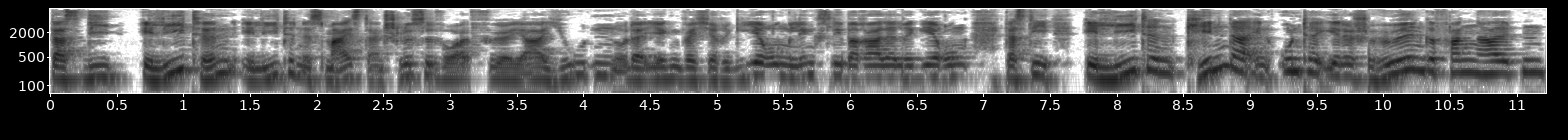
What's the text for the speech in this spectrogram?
dass die Eliten, Eliten ist meist ein Schlüsselwort für ja Juden oder irgendwelche Regierungen, linksliberale Regierungen, dass die Eliten Kinder in unterirdische Höhlen gefangen halten,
